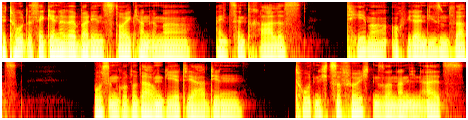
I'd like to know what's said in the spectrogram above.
Der Tod ist ja generell bei den Stoikern immer ein zentrales Thema, auch wieder in diesem Satz, wo es im Grunde darum geht, ja, den Tod nicht zu fürchten, sondern ihn als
